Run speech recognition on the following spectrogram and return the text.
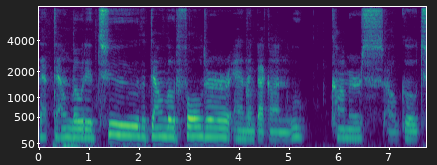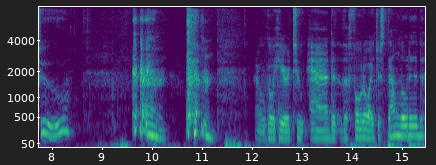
That downloaded to the download folder, and then back on WooCommerce, I'll go to I will go here to add the photo I just downloaded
